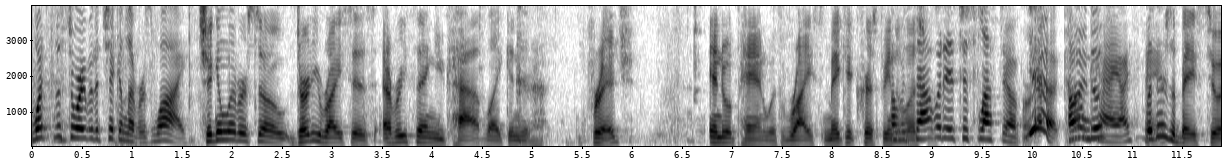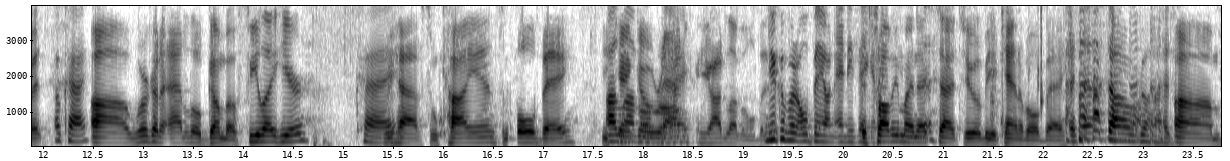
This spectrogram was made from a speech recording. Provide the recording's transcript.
What's the story with the chicken livers? Why? Chicken livers. so dirty rice is everything you have like in your fridge into a pan with rice, make it crispy and Oh, delicious. is that what it's just leftover? Yeah, kind okay, of. Okay, I see. But there's a base to it. Okay. Uh, we're gonna add a little gumbo filé here. Okay. We have some cayenne, some Old Bay. You I can't love go Old wrong. Bay. You gotta love it a little bit. You can put Old Bay on anything. It's probably my next tattoo. It'll be a can of Old Bay. It's so good. Um,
